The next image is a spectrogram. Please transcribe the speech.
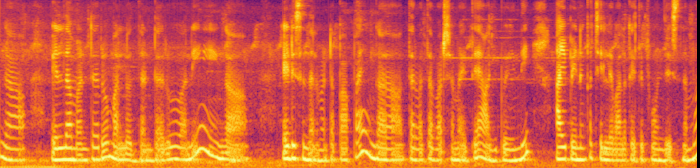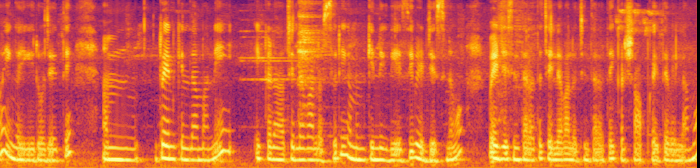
ఇంకా వెళ్దామంటారు మళ్ళీ వద్దంటారు అని ఇంకా ఏడుస్తుంది అనమాట పాప. ఇంకా తర్వాత వర్షం అయితే ఆగిపోయింది. అయిపోయినాక చెల్లె వాళ్ళకైతే ఫోన్ చేసినాము ఇంకా ఈరోజైతే ట్రైన్కి వెళ్దామని ఇక్కడ చెల్లెవాళ్ళు వస్తారు. ఇక మేము కిందికి తీసి వెయిట్ చేసినాము వెయిట్ చేసిన తర్వాత చెల్లెవాళ్ళు వచ్చిన తర్వాత ఇక్కడ షాప్కి అయితే వెళ్ళాము.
